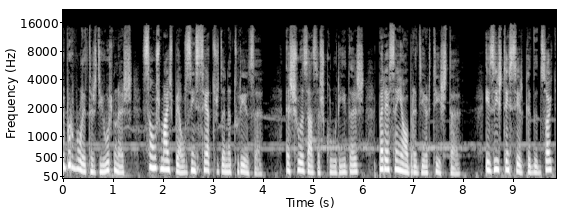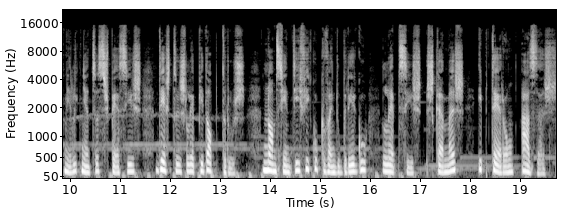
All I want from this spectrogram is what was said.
borboletas diurnas são os mais belos insetos da natureza. As suas asas coloridas parecem obra de artista. Existem cerca de 18.500 espécies destes lepidópteros, nome científico que vem do grego lepsis, escamas, e pteron, asas.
